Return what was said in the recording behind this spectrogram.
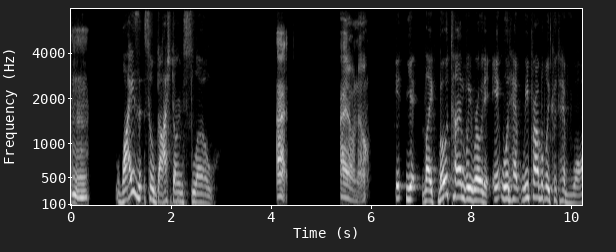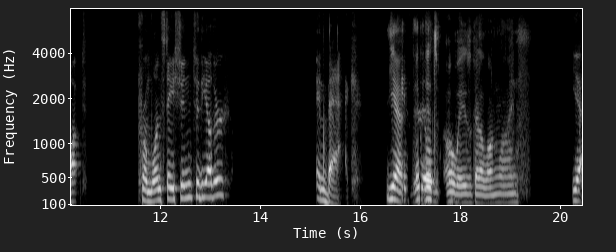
hmm Why is it so gosh darn slow? I don't know. It yeah, like both times we rode it, it would have we probably could have walked from one station to the other and back. Yeah, still- it's always got a long line. Yeah,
